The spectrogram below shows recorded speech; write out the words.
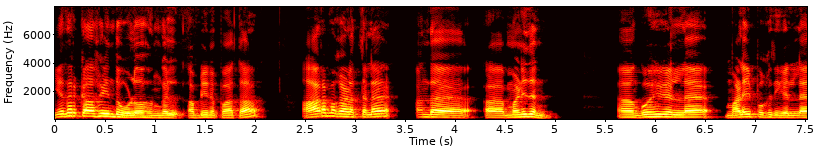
எதற்காக இந்த உலோகங்கள் அப்படின்னு பார்த்தா ஆரம்ப காலத்தில் அந்த மனிதன் குகைகளில் மலைப்பகுதிகளில்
